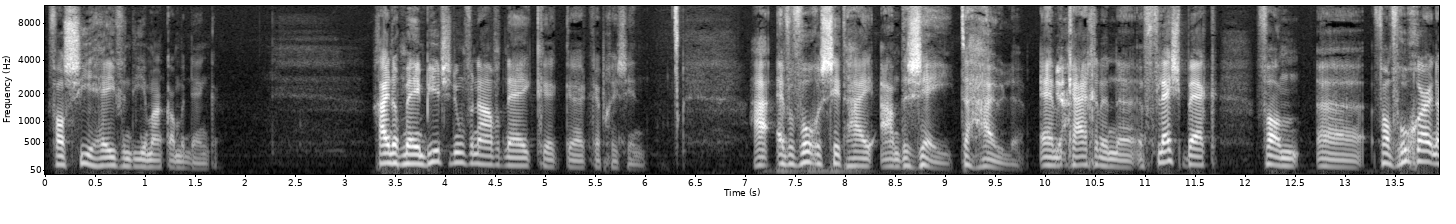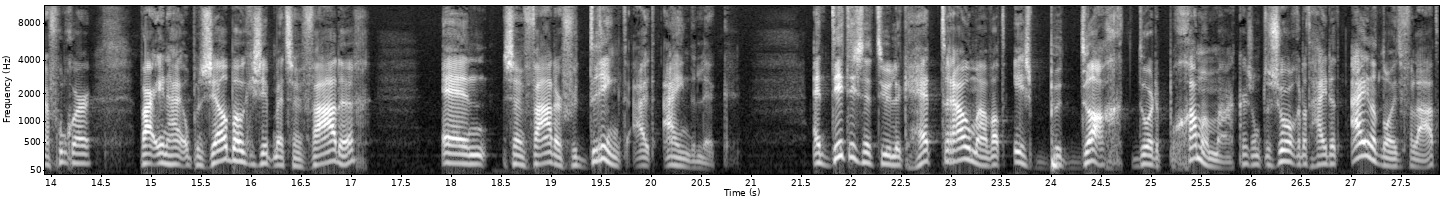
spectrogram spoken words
van Sea Haven die je maar kan bedenken. Ga je nog mee een biertje doen vanavond? Nee, ik, ik, eh, ik heb geen zin. Ha- en vervolgens zit hij aan de zee te huilen. En we Ja. krijgen een, eh, een flashback van, eh, van vroeger naar vroeger. Waarin hij op een zeilbootje zit met zijn vader. En zijn vader verdrinkt uiteindelijk. En dit is natuurlijk het trauma wat is bedacht door de programmamakers om te zorgen dat hij dat eiland nooit verlaat.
